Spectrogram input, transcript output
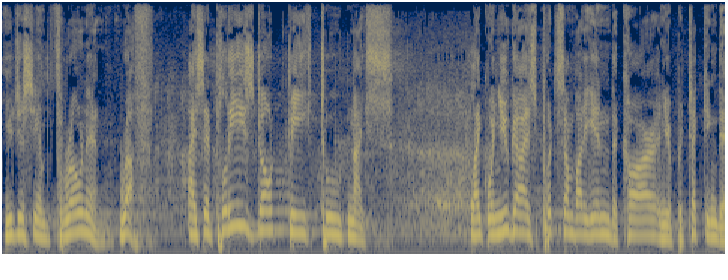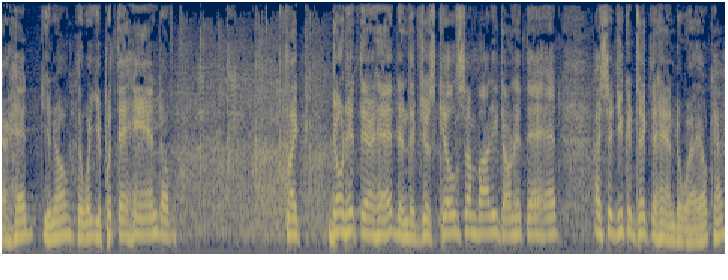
you just see them thrown in, rough. I said, please don't be too nice. Like when you guys put somebody in the car and you're protecting their head, you know, the way you put their hand over. Like, don't hit their head and they've just killed somebody, don't hit their head. I said, you can take the hand away, okay?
